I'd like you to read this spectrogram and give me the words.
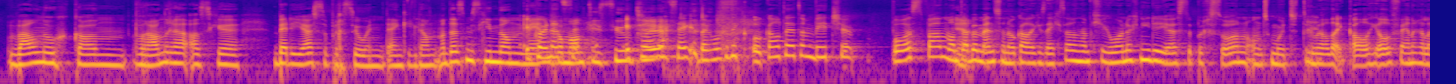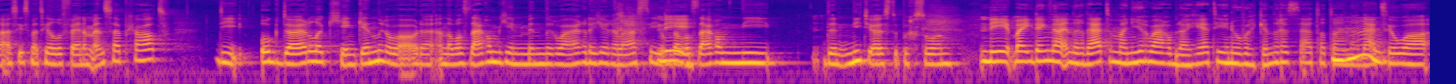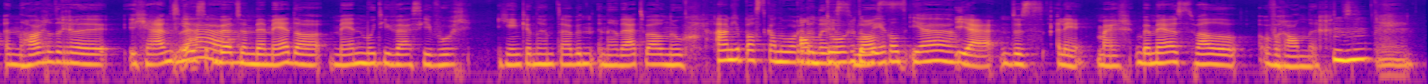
wel nog kan veranderen als je bij de juiste persoon, denk ik dan. Maar dat is misschien dan mijn romantisch zieltje. Ik wil net zeggen, daar word ik ook altijd een beetje boos van. Want dat hebben mensen ook al gezegd. Dan heb je gewoon nog niet de juiste persoon ontmoet. Terwijl dat ik al heel fijne relaties met hele fijne mensen heb gehad. Die ook duidelijk geen kinderen wouden. En dat was daarom geen minderwaardige relatie. Of dat was daarom niet de niet juiste persoon. Nee, maar ik denk dat inderdaad de manier waarop dat jij tegenover kinderen staat, dat dat mhm. inderdaad zo wat een hardere grens is. Buiten bij mij dat mijn motivatie voor geen kinderen te hebben, inderdaad wel nog... Aangepast kan worden door de wereld, ja. Ja, dus... Allez, maar bij mij is het wel veranderd. Mhm.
